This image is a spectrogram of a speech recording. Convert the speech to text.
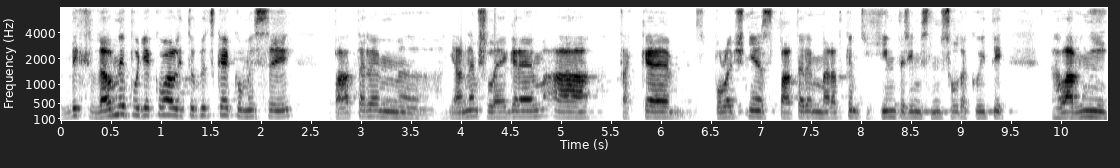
bych velmi poděkoval liturgické komisi páterem Janem Šlégrem a také společně s páterem Radkem Tichým, kteří myslím jsou takový ty hlavní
